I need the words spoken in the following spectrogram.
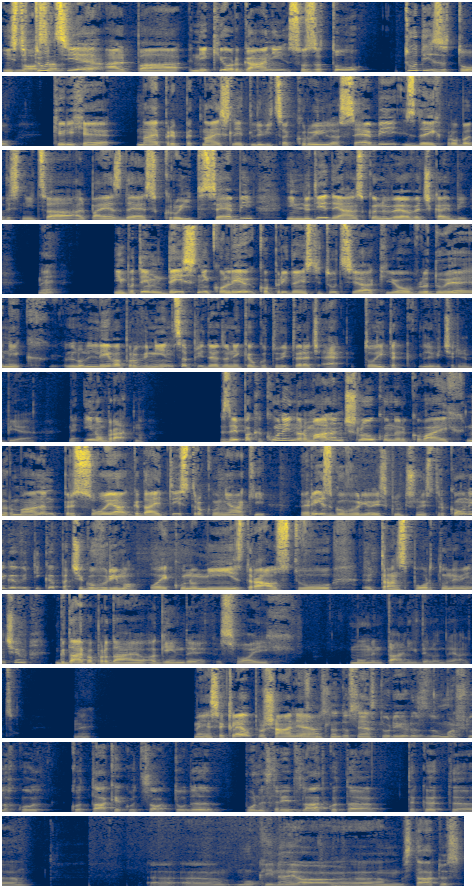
institucije no, sem- ja. ali pa neki organi so zato, tudi zato, ker jih je najprej 15 let levica krojila sebi, zdaj jih proba desnica ali pa SDS krojiti sebi, in ljudje dejansko ne vejo več, kaj bi. Ne? In potem desni, ko, le, ko pride institucija, ki jo obvladuje nek leva provenienca, pridejo do neke ugotovitve, reče, eh, to itak levičari ne bijajo. Ne? In obratno. Zdaj pa kako naj normalen človek, v narekovajih, normalen presoja, kdaj ti strokovnjaki res govorijo izključno iz strokovnega vidika, pa če govorimo o ekonomiji, zdravstvu, eh, transportu, ne vem čem, kdaj pa prodajajo agende svojih momentalnih delodajalcev. Ne? Meni se klejo vprašanja. Jaz mislim, da vse stvari razumeš lahko kot take, kot so. To, da po nesreči zlatko ta, takrat uh, uh, uh, mu ukinajo um, status,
